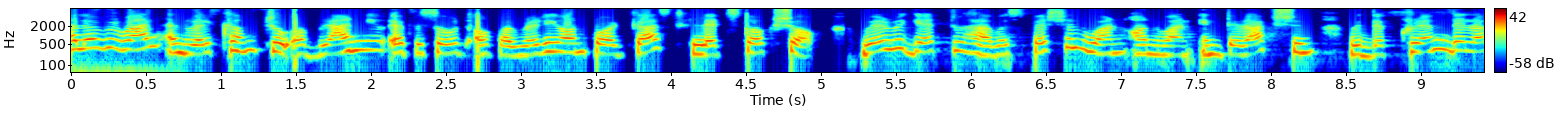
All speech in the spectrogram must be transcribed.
Hello, everyone, and welcome to a brand new episode of our very own podcast, Let's Talk Shop, where we get to have a special one on one interaction with the creme de la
